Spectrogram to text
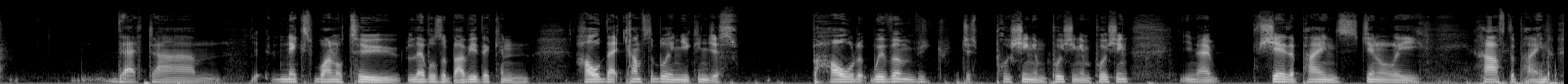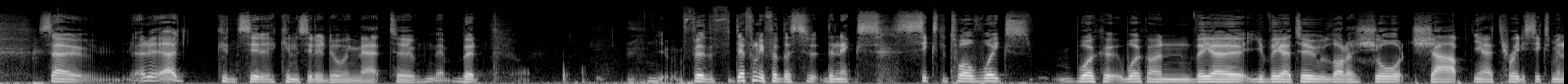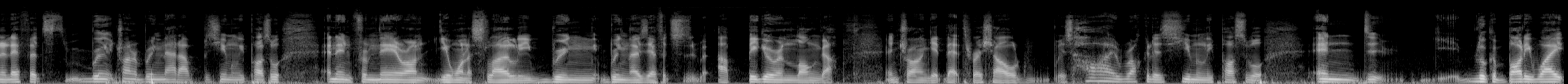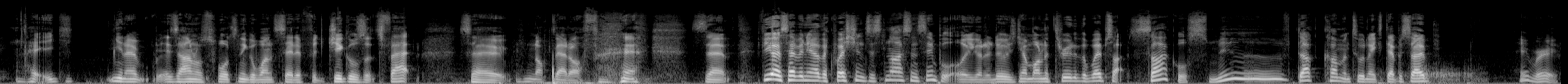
that um, next one or two levels above you that can hold that comfortably, and you can just hold it with them, just pushing and pushing and pushing. You know, share the pains generally half the pain. So I consider consider doing that too, but. For, definitely for the the next six to twelve weeks, work work on VO your VO two. A lot of short, sharp, you know, three to six minute efforts. Bring trying to bring that up as humanly possible, and then from there on, you want to slowly bring bring those efforts up bigger and longer, and try and get that threshold as high rocket as humanly possible, and uh, look at body weight. You know, as Arnold Schwarzenegger once said, if it jiggles, it's fat. So knock that off. so if you guys have any other questions, it's nice and simple. All you got to do is jump on it through to the website, cyclesmooth.com. Until next episode, hey, Roo.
